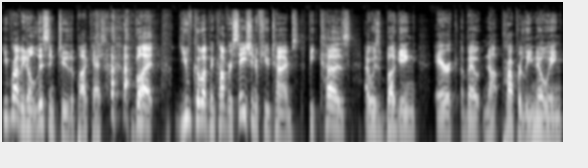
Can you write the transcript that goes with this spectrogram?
You probably don't listen to the podcast, but you've come up in conversation a few times because I was bugging Eric about not properly knowing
